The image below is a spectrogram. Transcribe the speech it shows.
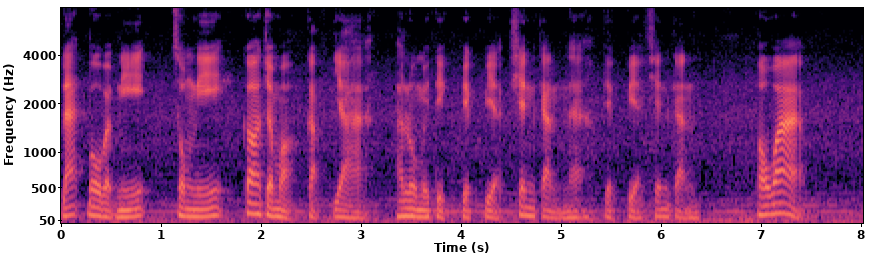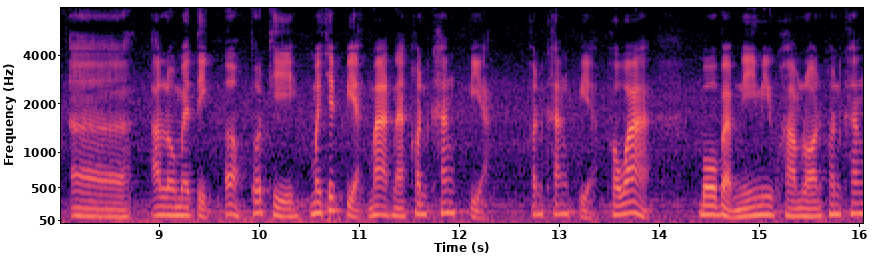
และโบแบบนี้ทรงนี้ก็จะเหมาะกับยาอะโรเมติกเปียกๆเช่นกันนะเปียกๆเช่นกัน เพราะว่า เอ่ออะโรเมติกเออโทษที ไม่ใช่เปียกมากนะ ค่อนข้างเปียก ค่อนข้างเปียก เพราะว่าโบแบบนี้มีความร้อนค่อนข้าง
